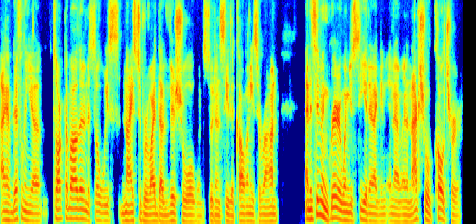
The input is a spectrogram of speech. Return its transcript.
I have definitely uh, talked about it, and it's always nice to provide that visual when students see the colonies around. And it's even greater when you see it in, in, in, a, in an actual culture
